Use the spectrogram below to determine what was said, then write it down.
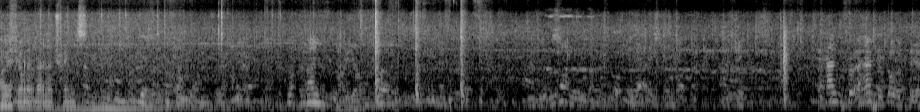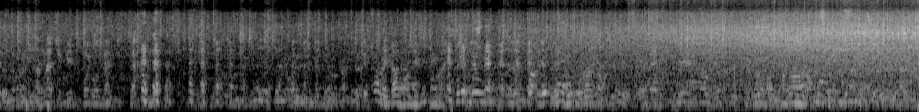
I film it about no trains. Hand, a hand of God appeared, and magically points changed.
